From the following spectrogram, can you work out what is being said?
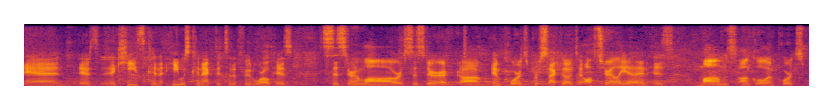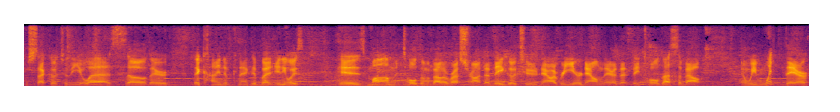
and it was, like he's he was connected to the food world. His sister-in-law or sister um, imports prosecco to Australia, and his mom's uncle imports prosecco to the U.S. So they're they're kind of connected. But anyways, his mom told them about a restaurant that they go to now every year down there that they told us about, and we went there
